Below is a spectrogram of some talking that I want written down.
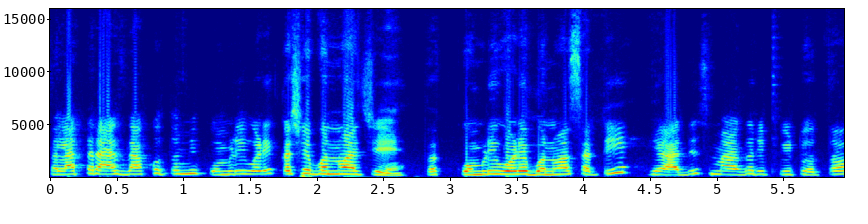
चला तर आज दाखवतो मी कोंबडी वडे कसे बनवायचे. तर कोंबडी वडे बनवासाठी हे आधीच माघारी पीठ होतं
